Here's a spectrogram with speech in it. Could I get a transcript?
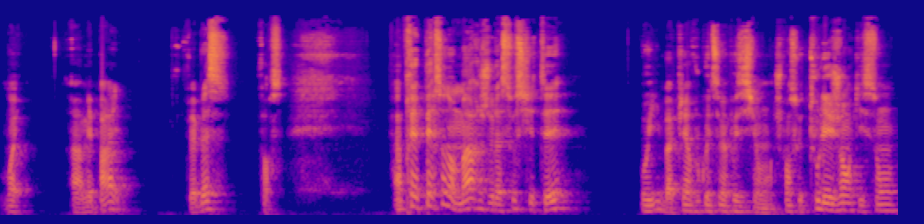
ouais, ah, mais pareil, faiblesse, force. Après personne en marge de la société. Oui, bah Pierre, vous connaissez ma position. Je pense que tous les gens qui sont,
